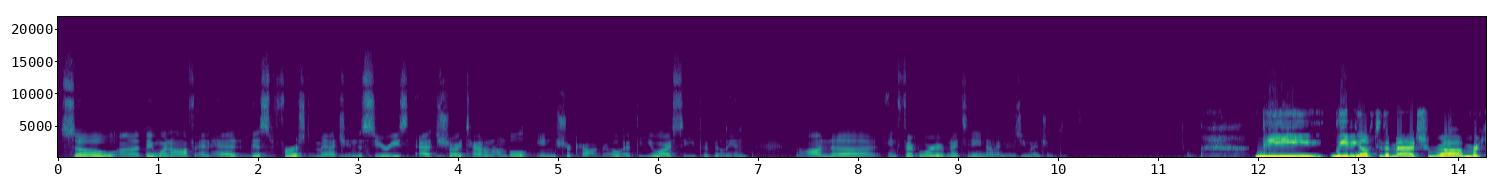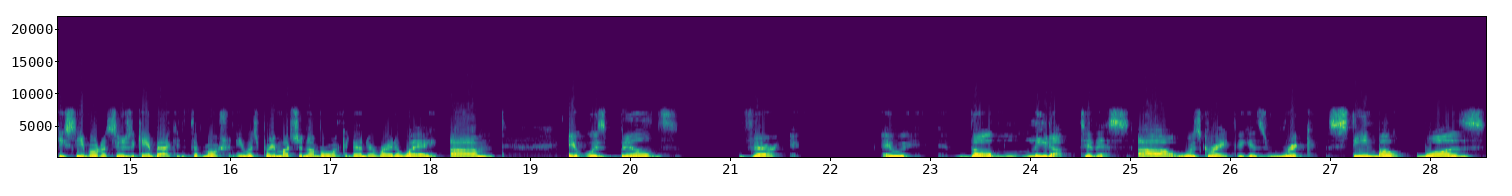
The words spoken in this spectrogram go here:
So uh, they went off and had this first match in the series at Chi-Town Rumble in Chicago at the UIC Pavilion on uh, in February of 1989, as you mentioned. The leading up to the match, um, Ricky Steamboat, as soon as he came back into the promotion, he was pretty much the number one contender right away. Um, it was billed very. It, the lead up to this uh, was great because Rick Steamboat was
